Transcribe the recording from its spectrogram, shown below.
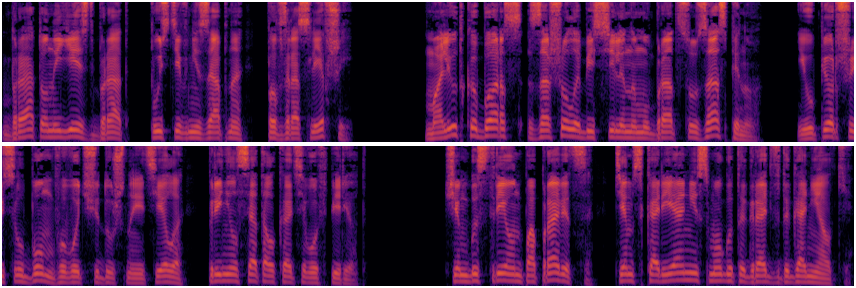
Брат он и есть брат, пусть и внезапно повзрослевший. Малютка Барс зашел обессиленному братцу за спину и, упершись лбом в его тщедушное тело, принялся толкать его вперед. Чем быстрее он поправится, тем скорее они смогут играть в догонялки.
